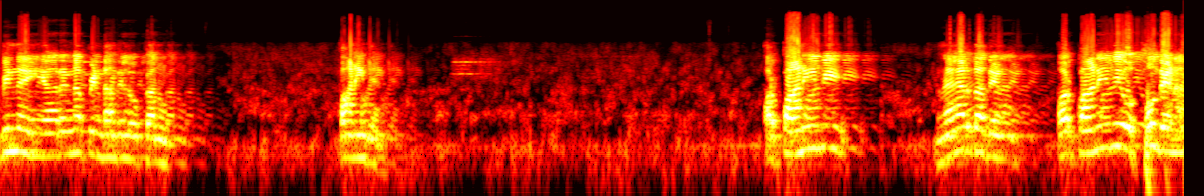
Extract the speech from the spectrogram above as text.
ਵੀ ਨਹੀਂ ਯਾਰ ਇਹਨਾਂ ਪਿੰਡਾਂ ਦੇ ਲੋਕਾਂ ਨੂੰ ਪਾਣੀ ਦੇ। ਔਰ ਪਾਣੀ ਵੀ ਨਹਿਰ ਦਾ ਦੇਣਾ ਔਰ ਪਾਣੀ ਵੀ ਉੱਥੋਂ ਦੇਣਾ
